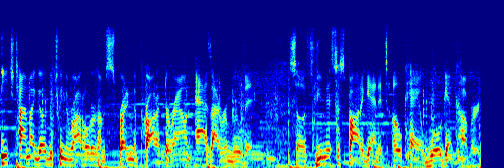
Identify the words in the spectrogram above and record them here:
Each time I go between the rod holders, I'm spreading the product around as I remove it. So if you miss a spot again, it's okay, it will get covered.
